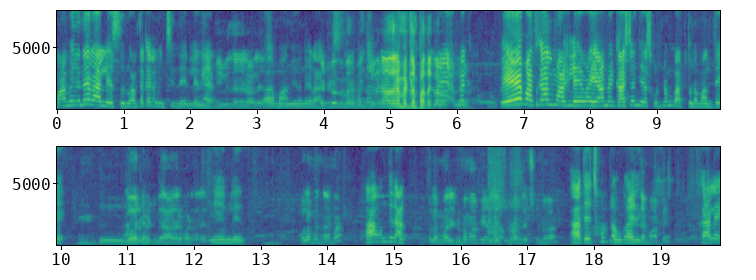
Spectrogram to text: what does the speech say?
మా మీదనే రాళ్ళు వేస్తారు. అంతకన్నా మించింది ఏం లేదు మీ మీదనే రాళ్ళు పథకాలు? ఏ బతకాలు మాకు లేవయ్యా. మేము కష్టం చేసుకుంటున్నాం బతుకున్నాం అంతే. ఏం లేదు. ఉంది నాకు తెచ్చుకుంటున్నాం కాదు కాలే.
